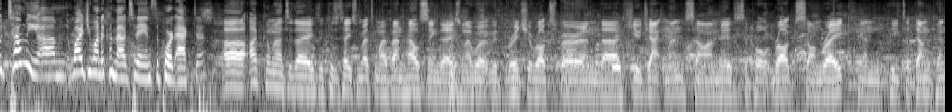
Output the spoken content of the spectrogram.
So tell me, um, why'd you want to come out today and support AACTA? Uh, I've come out today because it takes me back to my Van Helsing days when I worked with Richard Roxburgh and uh, Hugh Jackman. So I'm here to support Rox on Rake and Peter Duncan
